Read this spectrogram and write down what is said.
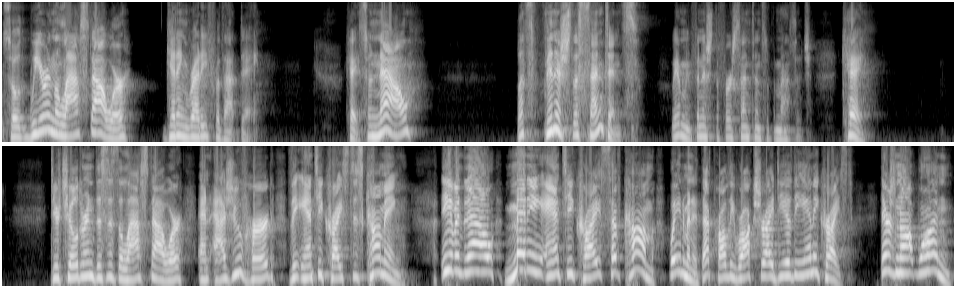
So we are in the last hour getting ready for that day. Okay, so now let's finish the sentence. We haven't finished the first sentence of the message. Okay. Dear children, this is the last hour, and as you've heard, the Antichrist is coming. Even now, many Antichrists have come. Wait a minute, that probably rocks your idea of the Antichrist. There's not one.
